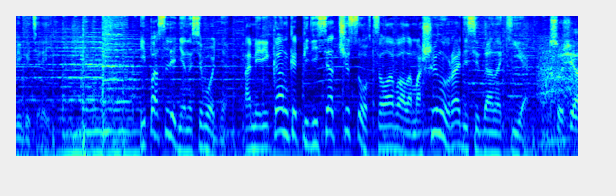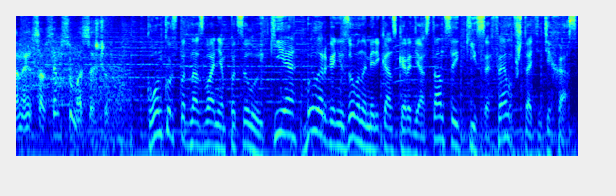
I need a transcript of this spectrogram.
двигателей. И последнее на сегодня. Американка 50 часов целовала машину ради седана Kia. Слушай, она совсем с ума сошла. Конкурс под названием «Поцелуй Kia» был организован американской радиостанцией Kiss FM в штате Техас.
